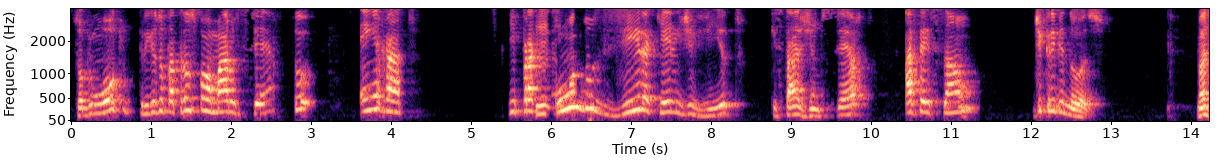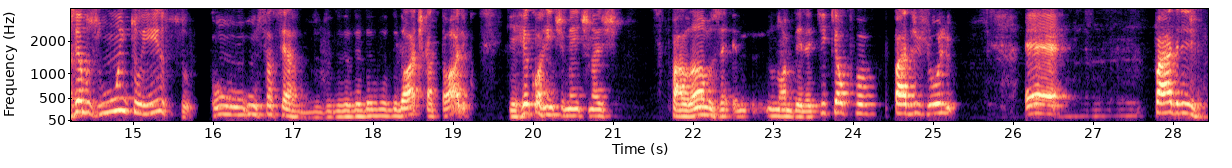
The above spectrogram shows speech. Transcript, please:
sobre um outro prisma, para transformar o certo em errado. E para hum. conduzir aquele indivíduo que está agindo certo à feição de criminoso. Nós vemos muito isso com um sacerdote católico, que recorrentemente nós falamos o nome dele aqui, que é o Padre Júlio. É, padre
